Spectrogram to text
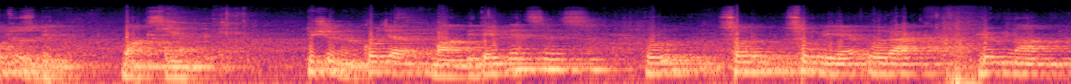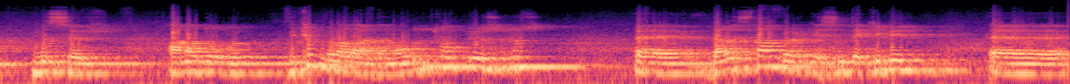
30 bin maksimum. Düşünün kocaman bir devletsiniz. Bu Suriye, Irak, Lübnan, Mısır, Anadolu bütün buralardan ordu topluyorsunuz. Ee, Dağıstan bölgesindeki bir e,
